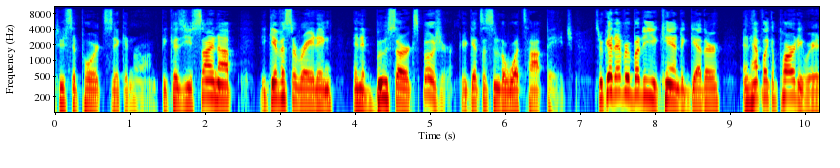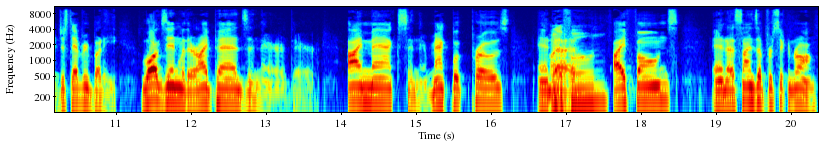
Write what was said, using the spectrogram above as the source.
to support Sick and Wrong because you sign up, you give us a rating, and it boosts our exposure. It gets us into the What's Hot page. So get everybody you can together and have like a party where just everybody logs in with their iPads and their their iMacs and their MacBook Pros and uh, iPhones, and uh, signs up for Sick and Wrong.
